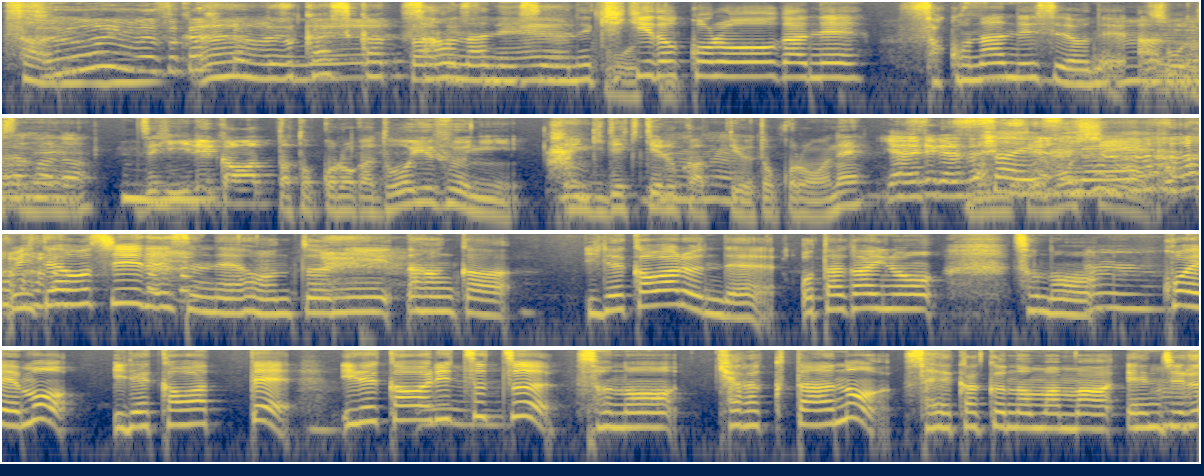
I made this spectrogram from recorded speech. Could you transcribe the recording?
そう。すごい難しかったよね、うん難しかったですね。そうなんですよね。聞きどころがね、そこなんですよね。あのそうですなるほねぜひ入れ替わったところがどういう風に演技できてるかっていうところをね、やめてください。そうです見てほしい。ね。見てほしいですね。本当に。なんか入れ替わるんで、お互いのその声も入れ替わって、入れ替わりつつ、そのキャラクターの性格のまま演じるっ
